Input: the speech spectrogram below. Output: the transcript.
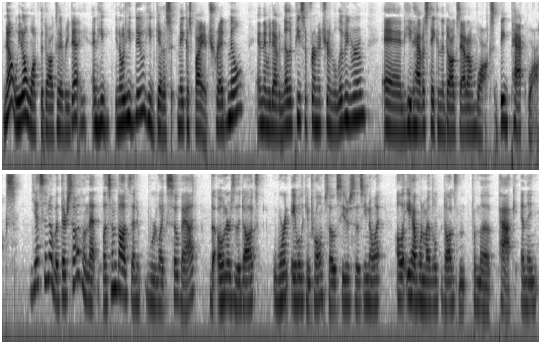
"No, we don't walk the dogs every day." And he, you know what he'd do? He'd get us make us buy a treadmill, and then we'd have another piece of furniture in the living room, and he'd have us taking the dogs out on walks, big pack walks. Yes and no, but there's some of them that, but some dogs that were like so bad, the owners of the dogs weren't able to control them. So Cesar says, you know what? I'll let you have one of my little dogs from the pack, and then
